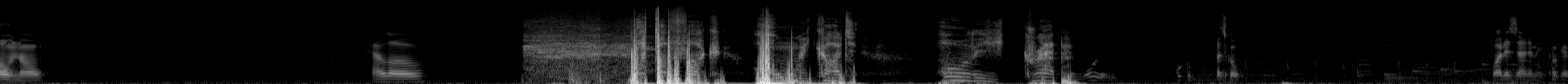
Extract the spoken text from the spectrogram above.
Oh no. Hello. What is enemy? Okay.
